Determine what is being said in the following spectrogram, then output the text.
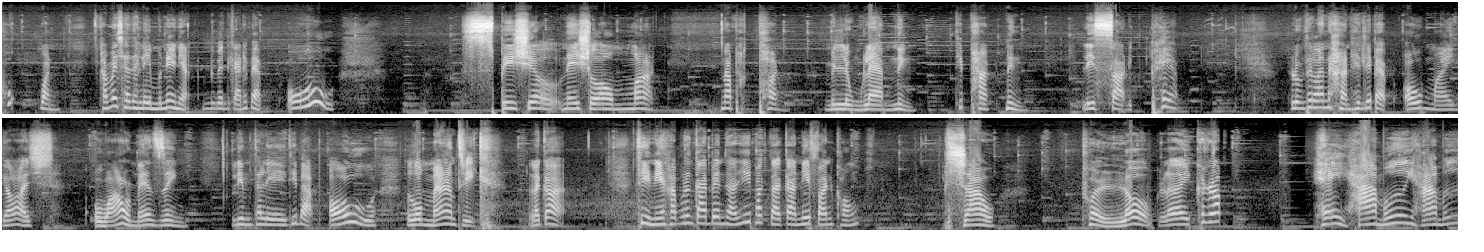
ทุกวันทำให้ชายทะเลมุนเน่เนี่ยมีบรรยากาศที่แบบ โอ้ special natural มากน่าพักผ่อนมีโรงแรมหนึ่งที่พักหนึ่งรีสอร์ทอีกเพียบรวมทั้งร้านอาหารที่แบบ oh my gosh wow amazing ริมทะเลที่แบบ oh romantic แล้วก็ที่นี้ครับก็กลายเป็นสถานที่พักตากการนิฝันของชาวทั่วโลกเลยครับ เฮ้ยหามือหามือ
